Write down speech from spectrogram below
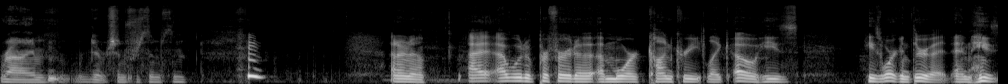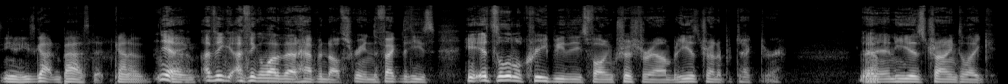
rhyme. Redemption for Simpson. I don't know. I, I would have preferred a, a more concrete, like, oh, he's he's working through it and he's you know he's gotten past it kind of Yeah, thing. I think I think a lot of that happened off screen. The fact that he's he, it's a little creepy that he's following Trish around, but he is trying to protect her, Yeah. and, and he is trying to like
